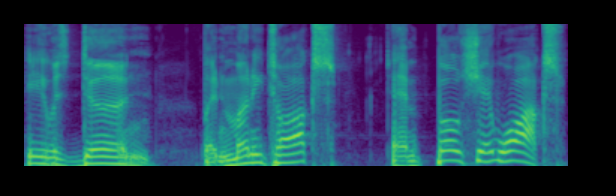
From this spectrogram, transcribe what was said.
He was done. But money talks and bullshit walks.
